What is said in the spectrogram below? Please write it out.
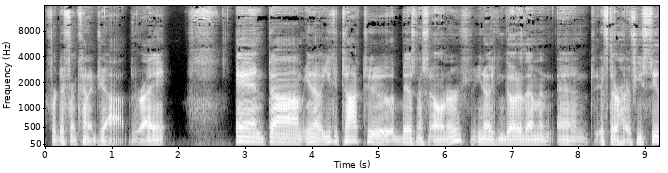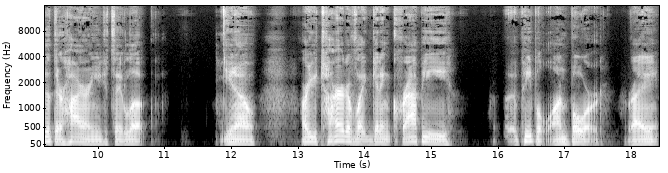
for different kind of jobs, right? And um, you know you could talk to business owners you know you can go to them and and if they're if you see that they're hiring you could say look you know are you tired of like getting crappy uh, people on board? Right?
